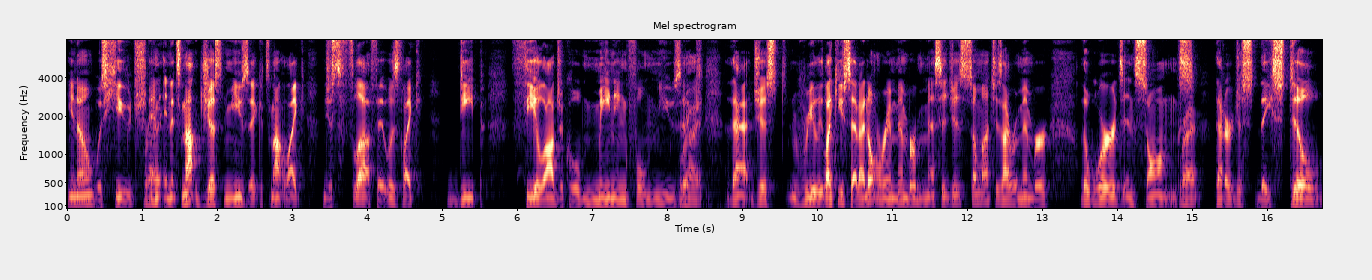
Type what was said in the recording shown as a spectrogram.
you know was huge. And and it's not just music. It's not like just fluff. It was like deep theological meaningful music Right. that just really like you said i don't remember messages so much as i remember the words in songs Right. that are just they still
